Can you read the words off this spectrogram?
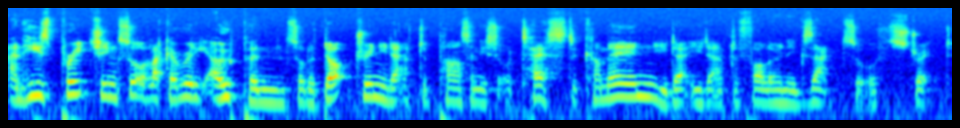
And he's preaching sort of like a really open sort of doctrine. You don't have to pass any sort of test to come in. You don't. You don't have to follow an exact sort of strict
